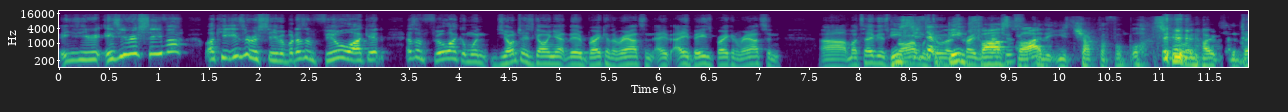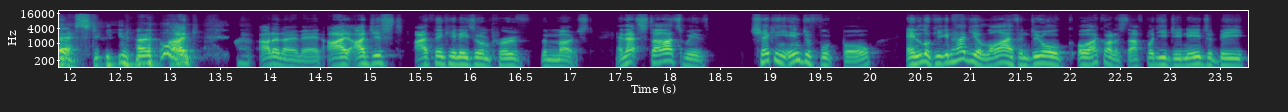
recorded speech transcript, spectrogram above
he, is he a receiver? Like he is a receiver, but doesn't feel like it. Doesn't feel like it when Diontae's going out there breaking the routes and A- AB's breaking routes and uh, Martavis He's Bryant just was a big, fast catches. guy that you chuck the football to and hope for the best. You know, like I don't know, man. I, I just I think he needs to improve the most. And that starts with checking into football. And look, you can have your life and do all, all that kind of stuff, but you do need to be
